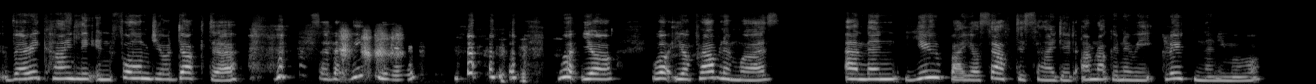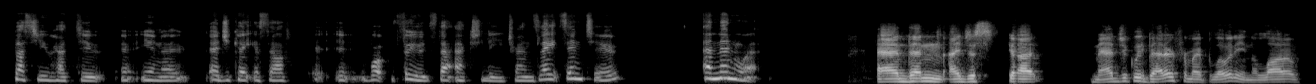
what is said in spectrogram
very kindly informed your doctor so that he knew what your what your problem was and then you by yourself decided i'm not going to eat gluten anymore plus you had to uh, you know educate yourself uh, uh, what foods that actually translates into and then what and then i just got magically better for my bloating. A lot of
